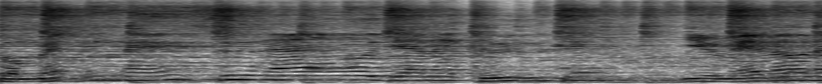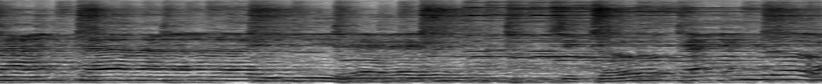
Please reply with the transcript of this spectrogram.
ごめんね素直じゃなくて夢の中なら言え。る思考回路は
